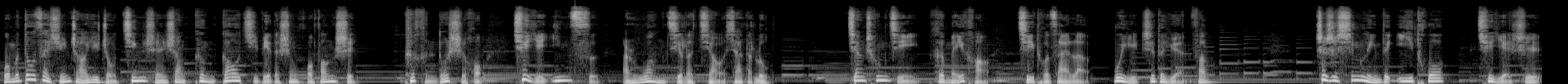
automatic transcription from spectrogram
我们都在寻找一种精神上更高级别的生活方式，可很多时候却也因此而忘记了脚下的路，将憧憬和美好寄托在了未知的远方。这是心灵的依托，却也是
